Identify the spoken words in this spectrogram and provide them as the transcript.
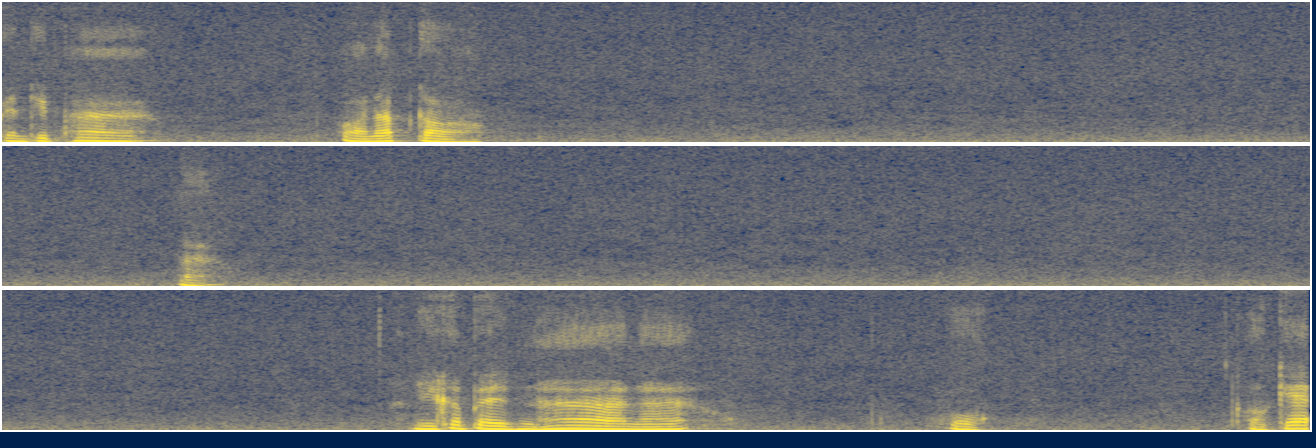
เป็นสิบห้าอ่อนับต่อ นนี้ก็เป็นห้านะฮะหกขอแก้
